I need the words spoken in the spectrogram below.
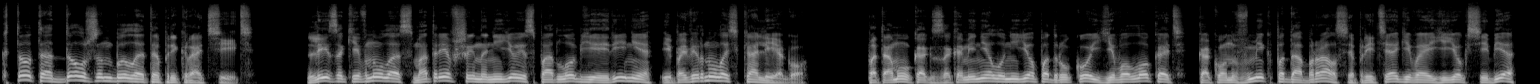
Кто-то должен был это прекратить. Лиза кивнула, смотревшей на нее из-под лобья Ирине, и повернулась к Олегу. Потому как закаменел у нее под рукой его локоть, как он вмиг подобрался, притягивая ее к себе,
